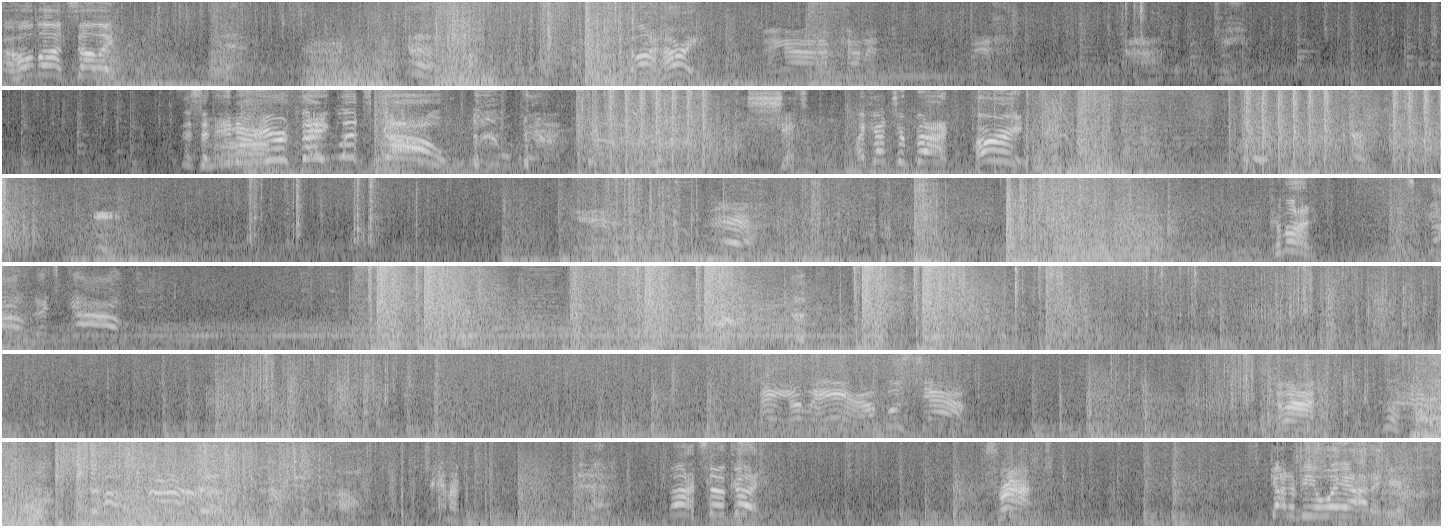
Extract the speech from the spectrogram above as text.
Hold on, Sully! Come on, hurry! Hang on, I'm coming. Is this an inner ear thing? Let's go! Shit! I got your back! Hurry! Come on! Let's go! Let's go! Hey, over here. I'll boost you out. Come on. Damn it. It's no good! Trapped. There's gotta be a way out of here!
